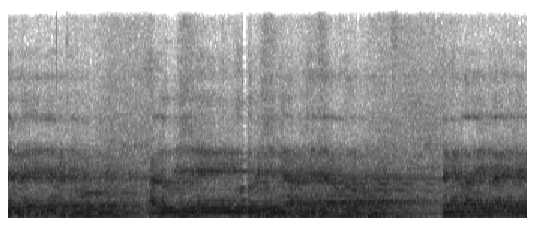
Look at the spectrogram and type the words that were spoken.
ရက်တဲ့ရက်ကိုအလို့ရှင်ကုသိုလ်ရှင်များဖြစ်ကြသောသင်္ကန်းတိုင်းလိုက်တဲ့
